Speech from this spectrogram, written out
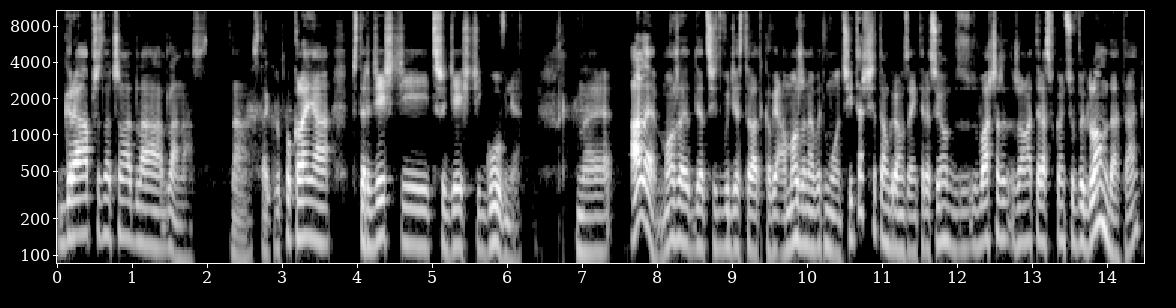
gra przeznaczona dla, dla nas. Dla nas, tak, pokolenia 40-30 głównie. E, ale może jacyś dwudziestolatkowie, a może nawet młodsi też się tą grą zainteresują, zwłaszcza, że ona teraz w końcu wygląda tak,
